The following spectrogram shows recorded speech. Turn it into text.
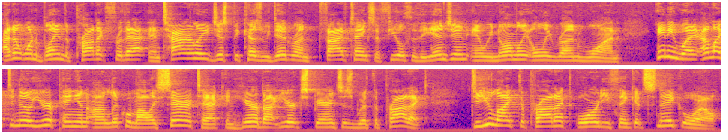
I don't want to blame the product for that entirely just because we did run five tanks of fuel through the engine and we normally only run one. Anyway, I'd like to know your opinion on Liquid Moly Ceratec and hear about your experiences with the product. Do you like the product or do you think it's snake oil?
